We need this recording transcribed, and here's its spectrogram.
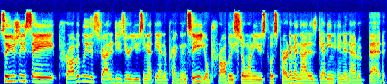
So usually say probably the strategies you're using at the end of pregnancy, you'll probably still want to use postpartum and that is getting in and out of bed.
